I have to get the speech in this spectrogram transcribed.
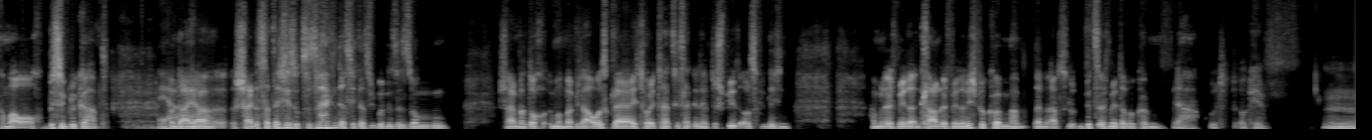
haben wir auch ein bisschen Glück gehabt. Ja. Von daher scheint es tatsächlich so zu sein, dass sich das über eine Saison scheinbar doch immer mal wieder ausgleicht. Heute hat sich halt innerhalb des Spiels ausgeglichen. Haben einen Elfmeter, einen klaren Elfmeter nicht bekommen, haben dann einen absoluten Witzelfmeter bekommen. Ja, gut, okay. Mm,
